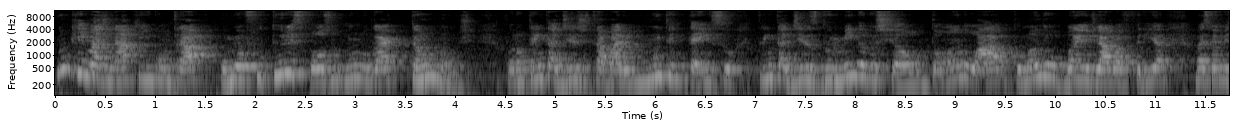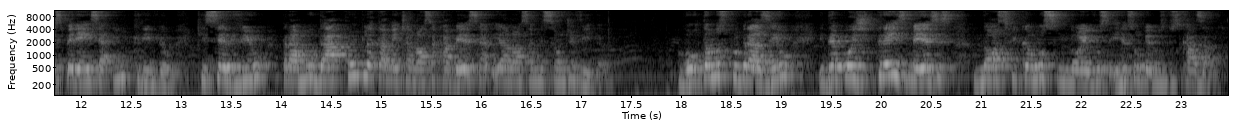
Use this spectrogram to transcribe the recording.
Nunca ia imaginar que ia encontrar o meu futuro esposo num lugar tão. Foram 30 dias de trabalho muito intenso, 30 dias dormindo no chão, tomando, ar, tomando banho de água fria, mas foi uma experiência incrível que serviu para mudar completamente a nossa cabeça e a nossa missão de vida. Voltamos para o Brasil e depois de três meses nós ficamos noivos e resolvemos nos casar.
